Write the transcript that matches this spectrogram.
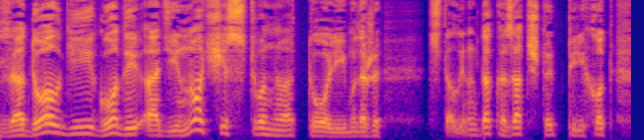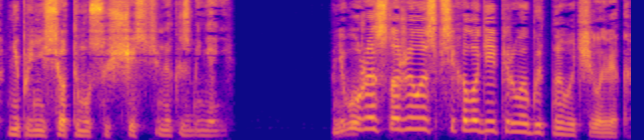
За долгие годы одиночества на атолле ему даже стало иногда казаться, что этот переход не принесет ему существенных изменений. У него уже сложилась психология первобытного человека.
